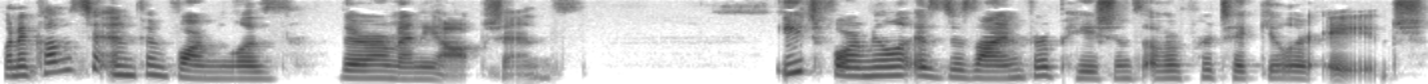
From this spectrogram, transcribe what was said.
When it comes to infant formulas, there are many options. Each formula is designed for patients of a particular age.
